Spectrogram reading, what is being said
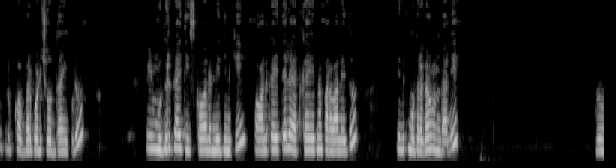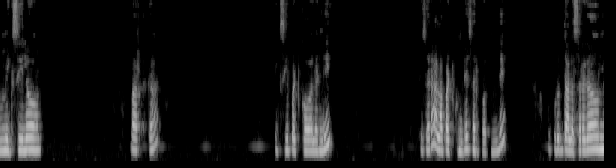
ఇప్పుడు కొబ్బరి పొడి చూద్దాం ఇప్పుడు. ముదురుకాయ తీసుకోవాలండి దీనికి. పాలకైతే లేతకాయ అయినా పర్వాలేదు. దీనికి ముదురుగా ఉండాలి. ఇప్పుడు మిక్సీలో బరకగా మిక్సీ పట్టుకోవాలండి. చూసారా? అలా పట్టుకుంటే సరిపోతుంది. ఇప్పుడు దలసరగా ఉన్న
